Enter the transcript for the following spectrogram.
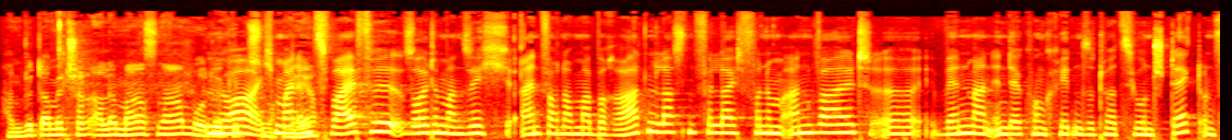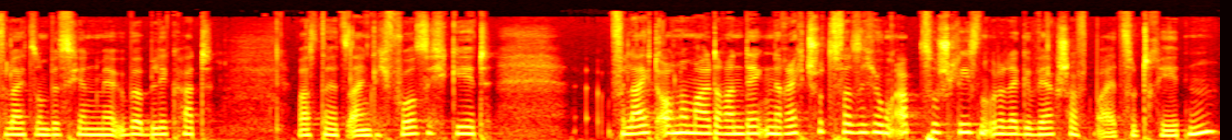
Haben wir damit schon alle Maßnahmen? Oder ja, ich meine, im Zweifel sollte man sich einfach nochmal beraten lassen, vielleicht von einem Anwalt, äh, wenn man in der konkreten Situation steckt und vielleicht so ein bisschen mehr Überblick hat, was da jetzt eigentlich vor sich geht. Vielleicht auch nochmal daran denken, eine Rechtsschutzversicherung abzuschließen oder der Gewerkschaft beizutreten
